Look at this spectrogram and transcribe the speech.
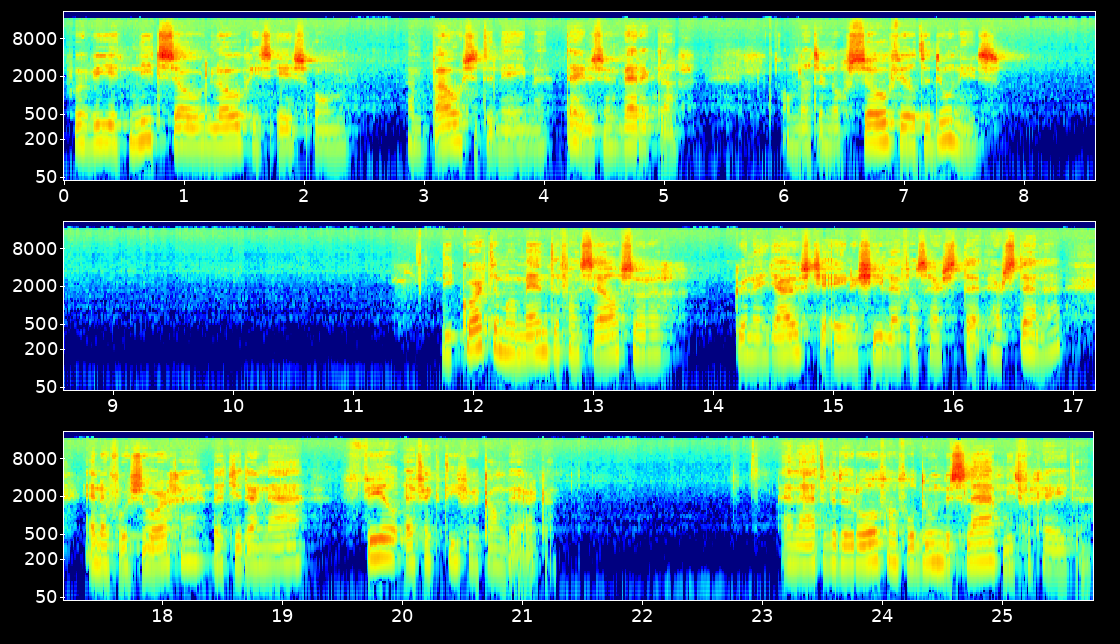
voor wie het niet zo logisch is om een pauze te nemen tijdens hun werkdag, omdat er nog zoveel te doen is. Die korte momenten van zelfzorg kunnen juist je energielevels herstellen en ervoor zorgen dat je daarna veel effectiever kan werken. En laten we de rol van voldoende slaap niet vergeten.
